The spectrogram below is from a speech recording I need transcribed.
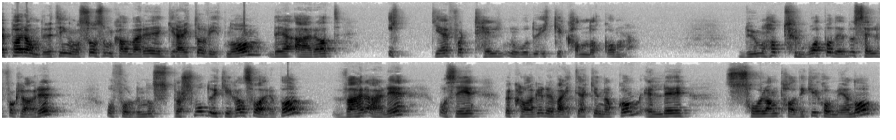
Et par andre ting også som kan være greit å vite noe om, det er at ikke fortell noe du ikke kan nok om. Du må ha troa på det du selv forklarer. Og får du noen spørsmål du ikke kan svare på, vær ærlig og si 'beklager, det veit jeg ikke nok om', eller 'så langt har vi ikke kommet ennå',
